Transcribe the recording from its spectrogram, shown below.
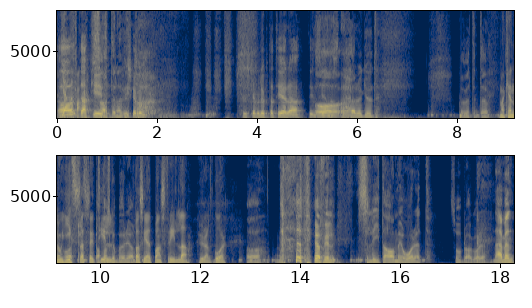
Ja, fan. Dacke, Satan har du ska väl... Du ska väl uppdatera din Åh, senaste... herregud. Jag vet inte. Man kan nog gissa sig till, baserat på hans frilla, hur allt går. Ja. jag vill slita av mig håret. Så bra går det. Nej men,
